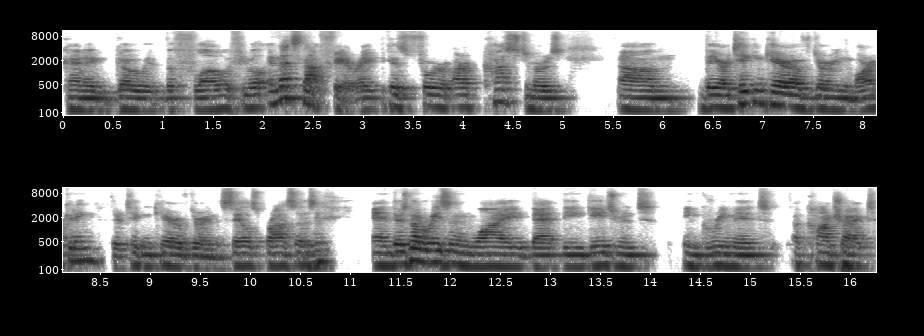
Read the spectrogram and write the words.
kind of go with the flow, if you will. And that's not fair, right? Because for our customers, um, they are taken care of during the marketing, they're taken care of during the sales process. Mm-hmm. And there's no reason why that the engagement agreement, a contract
